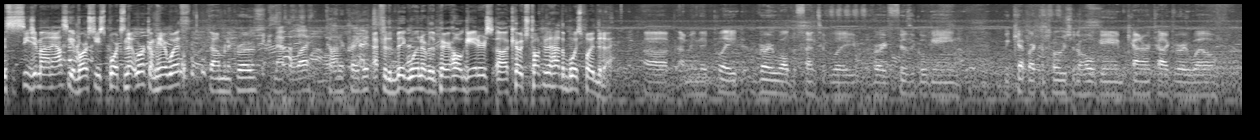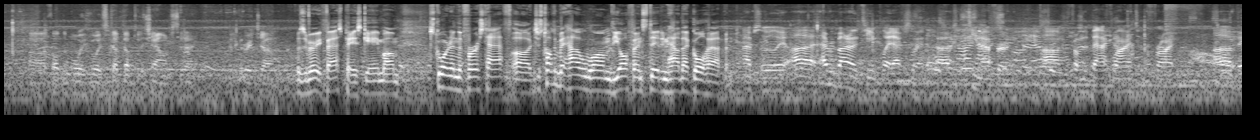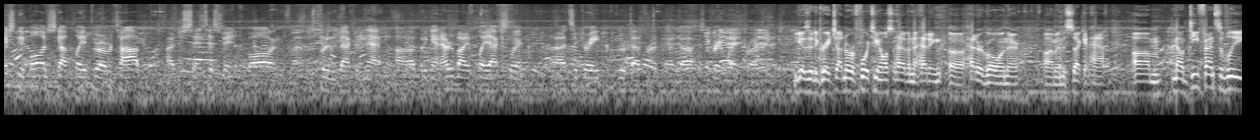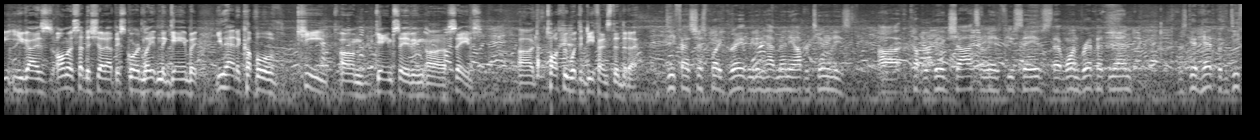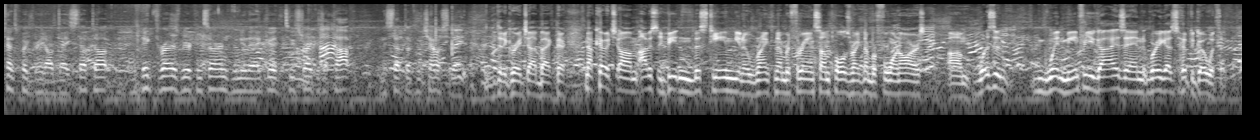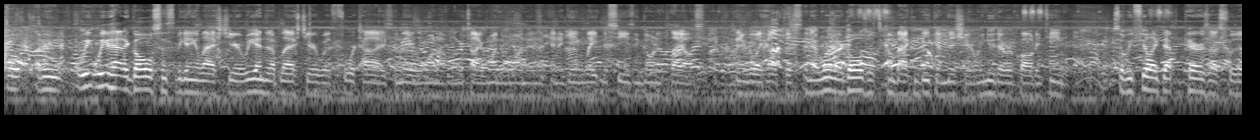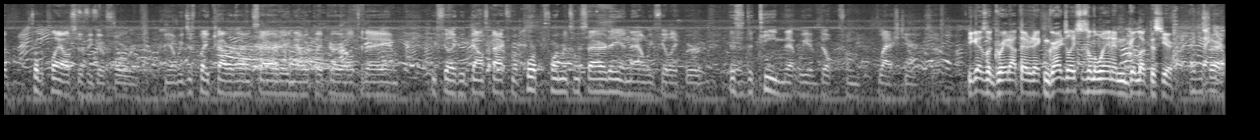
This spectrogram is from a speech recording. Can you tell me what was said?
This is CJ Malinowski of Varsity Sports Network. I'm here with Dominic Rose. Matt Belay. Connor Craigett. after the big win over the Perry Hall Gators. Uh, Coach, talk to me about how the boys played today. Uh, I mean, they played very well defensively. It was a very physical game. We kept our composure the whole game, counterattacked very well. Uh, I thought the boys really stepped up to the challenge today. Did a great job. It was a very fast-paced game. Um, scoring in the first half. Uh, just talk to me how um, the offense did and how that goal happened. Absolutely. Uh, everybody on the team played excellent. Uh, it was a team effort um, from the back line to the front. Uh, basically, the ball just got played through over top. I just anticipated the ball and just put it in the back of the net. Uh, but again, everybody played excellent. Uh, it's a great group effort and uh, it's a great win for our team. You guys did a great job. Number 14 also having a heading uh, header goal in there um, in the second half. Um, now defensively, you guys almost had the shutout. They scored late in the game, but you had a couple of key um, game-saving uh, saves. Uh, talk to me what the defense did today. Defense just played great. We didn't have many opportunities. Uh, a couple big shots. I made a few saves. That one rip at the end was a good hit, but the defense played great all day. Stepped up. The big throws, we were concerned. We knew they had good two strikers up top, and they stepped up to the challenge today. Did a great job back there. Now, Coach, um, obviously beating this team, you know, ranked number three in some polls, ranked number four in ours. Um, what does the win mean for you guys, and where you guys hope to go with it? Well, I mean, we, we've had a goal since the beginning of last year. We ended up last year with four ties, and they were one of them. We tied one to one in, in a game late in the season going to the playoffs, and it really helped us. And then one of our goals was to come back and beat them this year. We knew they were a quality team, so we feel like that prepares us for the for the playoffs as we go forward. You know, we just played Calvert Hall on Saturday. Now we play Perry Hall today, and we feel like we bounced back from a poor performance on Saturday, and now we feel like we're this is the team that we have built from last year. So. You guys look great out there today. Congratulations on the win, and good luck this year. Thank you, sir.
